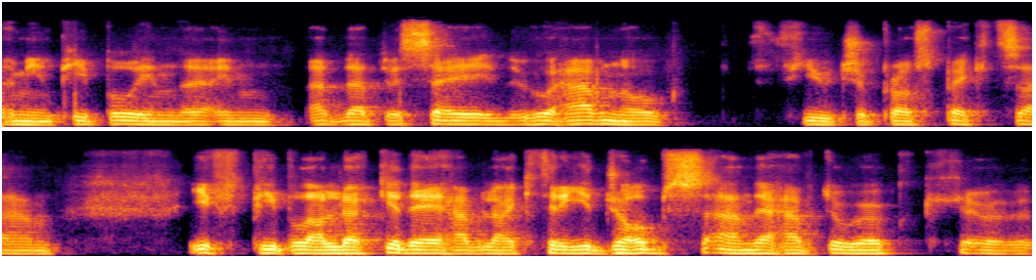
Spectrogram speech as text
i mean people in the in uh, that we say who have no future prospects and if people are lucky they have like three jobs and they have to work uh,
